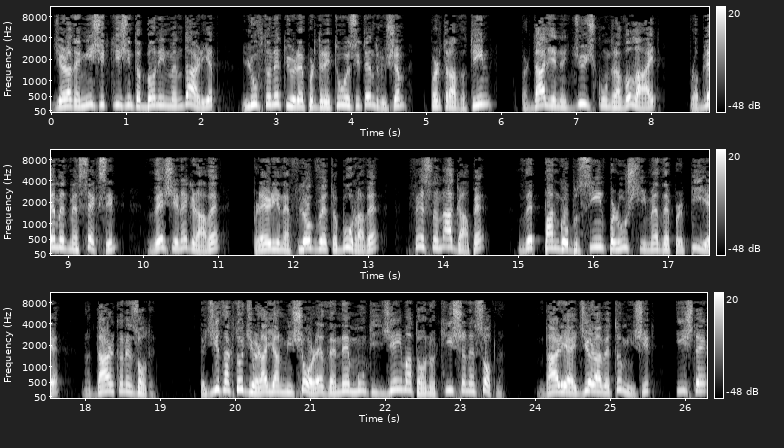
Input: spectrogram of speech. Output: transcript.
Gjërat e mishit kishin të bënin me ndarjet, luftën e tyre për drejtuesit e ndryshëm, për tradhëtinë, për dalje në gjyq kundra vëllait, Problemet me seksin, veshjen e grave, prerjen e flokëve të burrave, festën agape dhe pangopësinë për ushqime dhe për pije në darkën e Zotit. Të gjitha këto gjëra janë mishore dhe ne mund t'i gjejmë ato në kishën e sotme. Ndarja e gjërave të mishit ishte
